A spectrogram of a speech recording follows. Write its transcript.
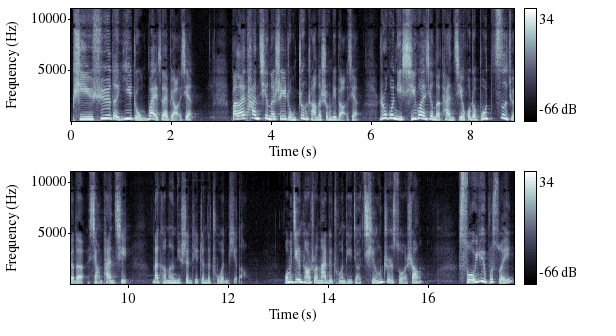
脾虚的一种外在表现。本来叹气呢是一种正常的生理表现，如果你习惯性的叹气或者不自觉的想叹气，那可能你身体真的出问题了。我们经常说哪里出问题，叫情志所伤，所欲不随，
